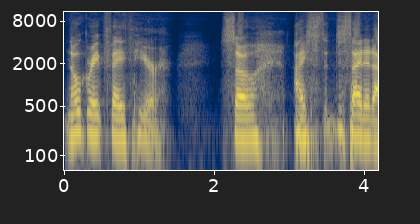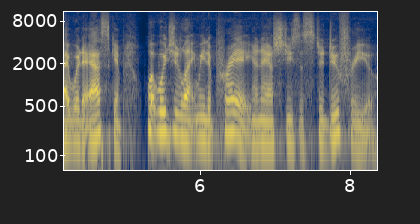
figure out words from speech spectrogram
no great faith here. So I decided I would ask him, What would you like me to pray and ask Jesus to do for you?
